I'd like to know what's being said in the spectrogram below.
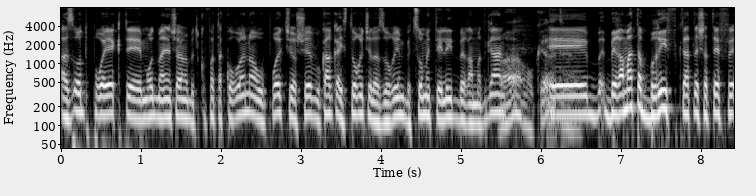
אז עוד פרויקט אה, מאוד מעניין שלנו בתקופת הקורונה, הוא פרויקט שיושב, הוא קרקע היסטורית של אזורים בצומת עילית ברמת גן. וואו, אוקיי. אה, ב- ברמת הבריף, קצת לשתף אה,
